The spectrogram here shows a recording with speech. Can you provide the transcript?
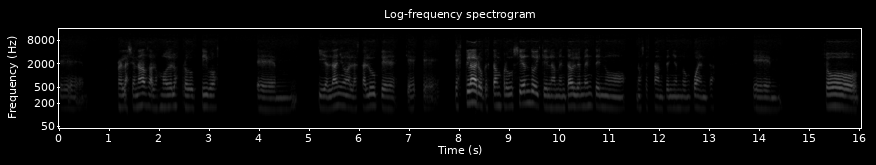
eh, relacionados a los modelos productivos eh, y el daño a la salud que, es claro que están produciendo y que lamentablemente no, no se están teniendo en cuenta. Yo,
